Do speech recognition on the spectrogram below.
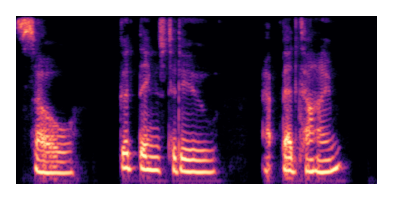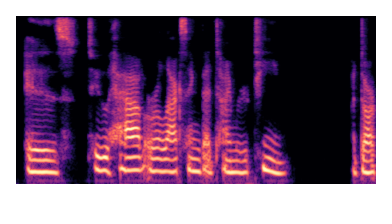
So, good things to do at bedtime is to have a relaxing bedtime routine. A dark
